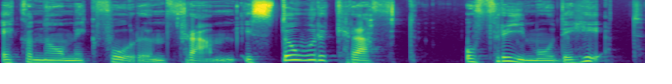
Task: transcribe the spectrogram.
Economic Forum fram i stor kraft och frimodighet.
